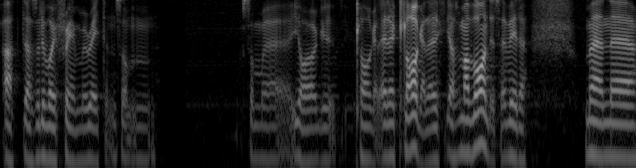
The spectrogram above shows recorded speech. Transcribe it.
att alltså det var ju frame raten som, som eh, jag klagade, eller klagade, alltså man vande sig vid det. Men eh,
